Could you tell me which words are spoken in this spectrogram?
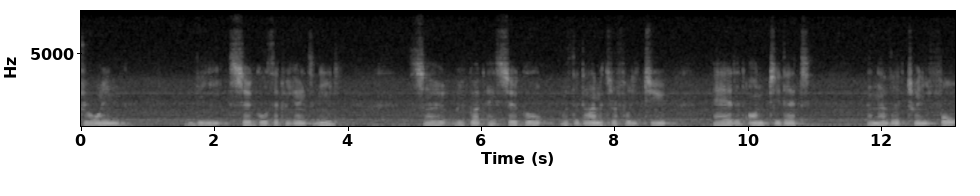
drawing the circles that we're going to need. So we've got a circle with a diameter of 42 added onto that another 24.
